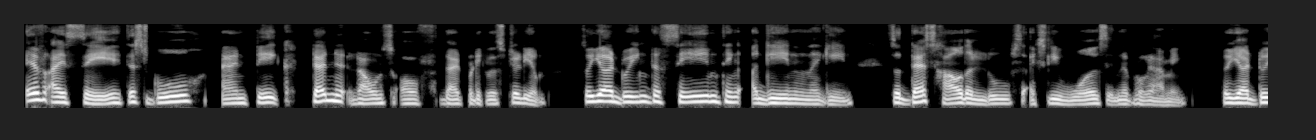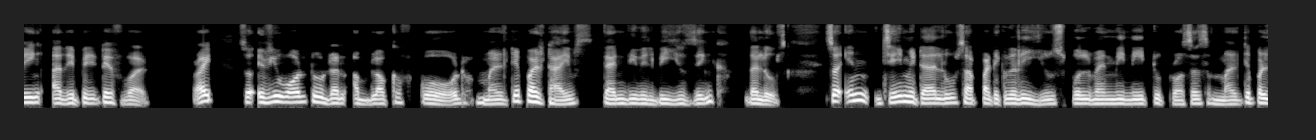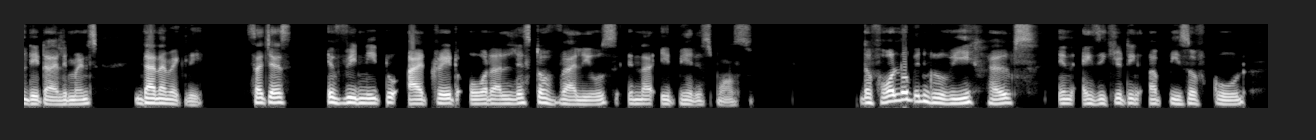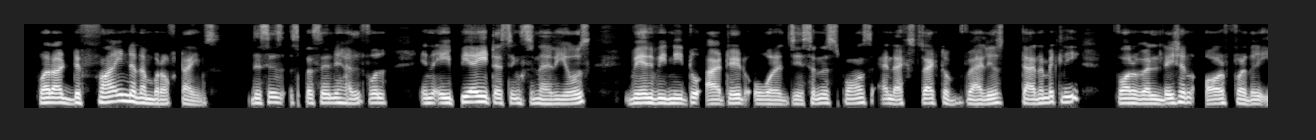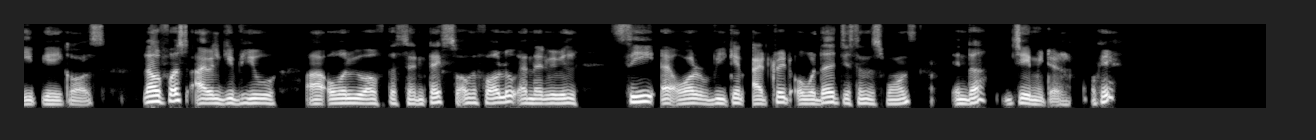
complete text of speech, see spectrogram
if I say just go and take 10 rounds of that particular stadium, so you are doing the same thing again and again. So that's how the loops actually works in the programming. So you are doing a repetitive work, right? So if you want to run a block of code multiple times, then we will be using the loops. So in JMeter, loops are particularly useful when we need to process multiple data elements dynamically, such as if we need to iterate over a list of values in the API response. The for loop in Groovy helps in executing a piece of code for a defined number of times. This is especially helpful in API testing scenarios where we need to iterate over a JSON response and extract values dynamically for validation or further API calls. Now, first, I will give you an overview of the syntax of the for loop and then we will see or we can iterate over the JSON response in the JMeter. Okay.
